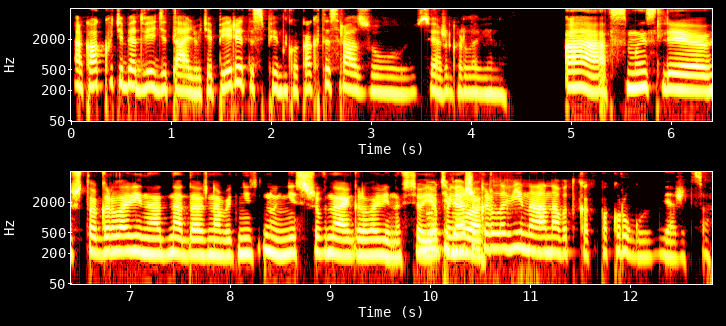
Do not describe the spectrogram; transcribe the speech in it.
А как у тебя две детали? У тебя перед и спинка. Как ты сразу свяжешь горловину? А, в смысле, что горловина одна должна быть, не, ну, не сшивная горловина. Все, ну, я у тебя поняла. же горловина, она вот как по кругу вяжется.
